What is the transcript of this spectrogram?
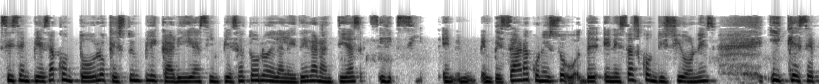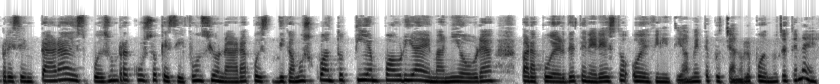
si se empieza con todo lo que esto implicaría, si empieza todo lo de la ley de garantías, si, em, em, empezara con esto en estas condiciones y que se presentara después un recurso que sí funcionara, pues digamos, ¿cuánto tiempo habría de maniobra para poder detener esto o definitivamente pues ya no lo podemos detener?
